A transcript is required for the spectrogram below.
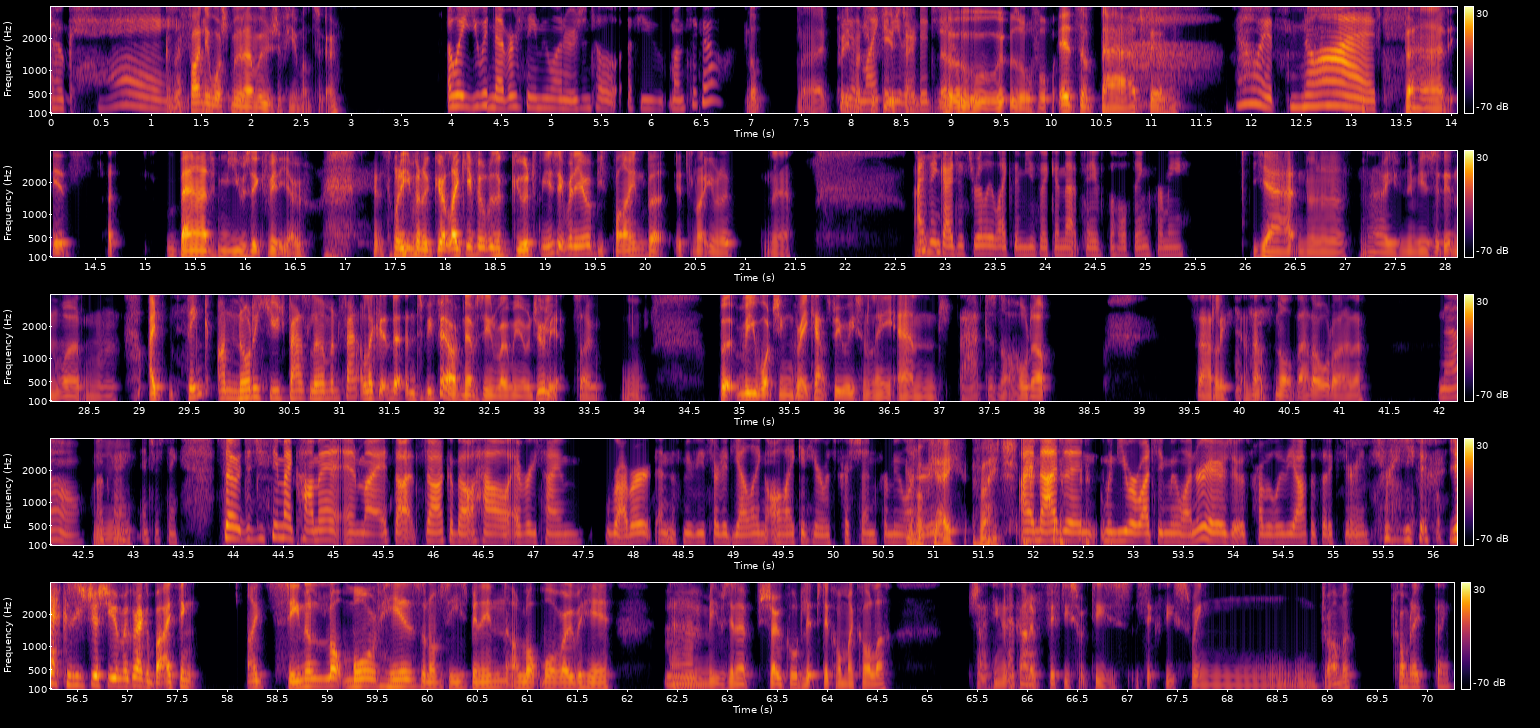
Okay. Because I finally watched. Moulin Rouge a few months ago. Oh, wait, you had never seen Moulin Rouge until a few months ago? Nope, I pretty didn't much like it refused either, did you? No, it was awful. It's a bad film. no, it's not. It's bad. It's a bad music video. It's not even a good. Like if it was a good music video, it'd be fine. But it's not even a. Yeah. I Mm. think I just really like the music, and that saves the whole thing for me. Yeah, no, no, no, even the music didn't work. Mm. I think I'm not a huge Baz Luhrmann fan. Like, and to be fair, I've never seen Romeo and Juliet, so. mm. But rewatching Great Gatsby recently, and that does not hold up. Sadly, and that's not that old either. No. Okay. Mm. Interesting. So, did you see my comment and my thought stock about how every time Robert in this movie started yelling, all I could hear was Christian from Moulin Rouge? Okay, right. I imagine when you were watching Moulin Rouge, it was probably the opposite experience for you. Yeah, because he's just Ewan McGregor, but I think I've seen a lot more of his, and obviously he's been in a lot more over here. Mhm. Um, he was in a show called Lipstick on My Collar, which I think is a kind of 50s, 60s, 60s swing drama comedy thing,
